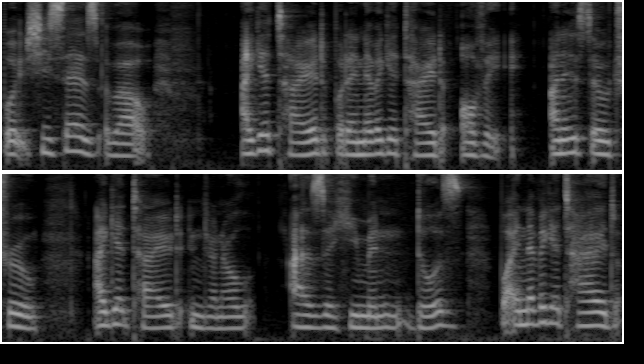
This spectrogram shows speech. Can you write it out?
but she says about, I get tired, but I never get tired of it. And it's so true. I get tired in general as a human does, but I never get tired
